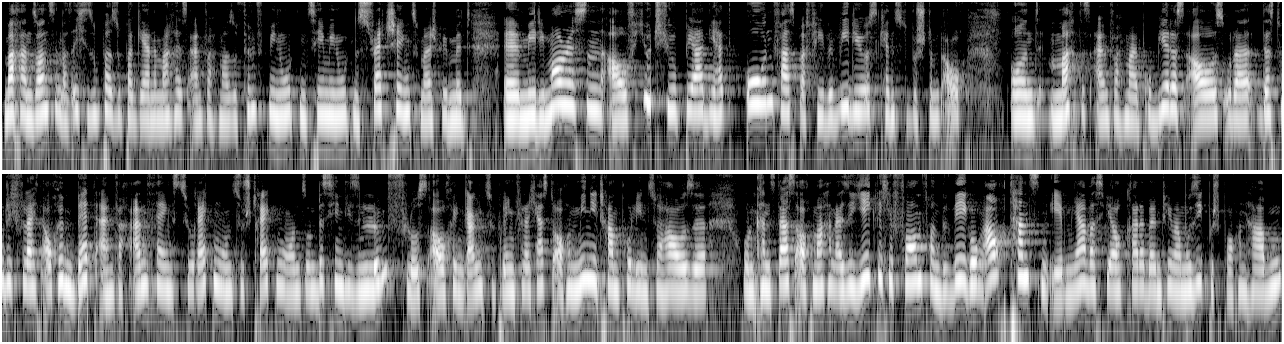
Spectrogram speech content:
Mach ansonsten, was ich super, super gerne mache, ist einfach mal so fünf Minuten, zehn Minuten Stretching, zum Beispiel mit äh, Medi Morrison auf YouTube. Ja, die hat unfassbar viele Videos, kennst du bestimmt auch. Und mach das einfach mal, probier das aus. Oder dass du dich vielleicht auch im Bett einfach anfängst zu recken und zu strecken und so ein bisschen diesen Lymphfluss auch in Gang zu bringen. Vielleicht hast du auch ein Mini-Trampolin zu Hause und kannst das auch machen. Also jegliche Form von Bewegung, auch Tanzen Tanzen eben, ja, was wir auch gerade beim Thema Musik besprochen haben,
